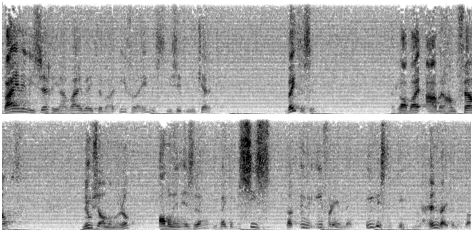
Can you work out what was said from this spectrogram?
rabbijnen die zeggen, ja wij weten waar Ephraim is, die zit in de kerk. Weten ze. Rabbi Abraham Veld, noem ze allemaal maar op. Allemaal in Israël, die weten precies dat u Ephraim bent. U wist het niet, maar hun weten het wel.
